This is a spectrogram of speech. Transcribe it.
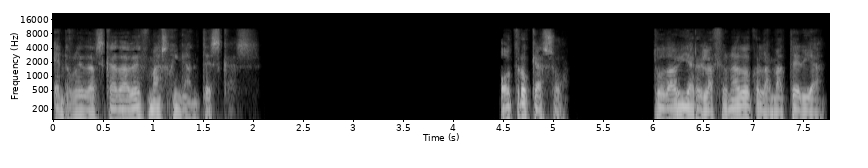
En ruedas cada vez más gigantescas. Otro caso. Todavía relacionado con la materia,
